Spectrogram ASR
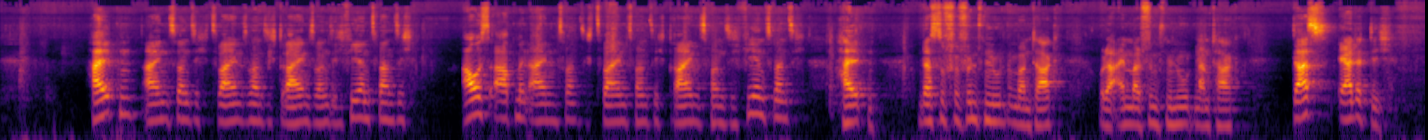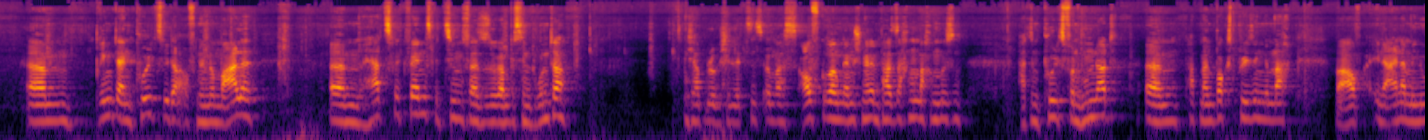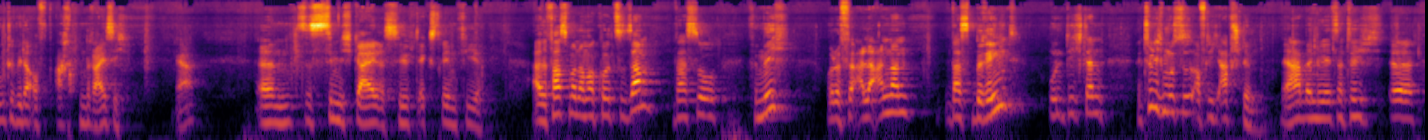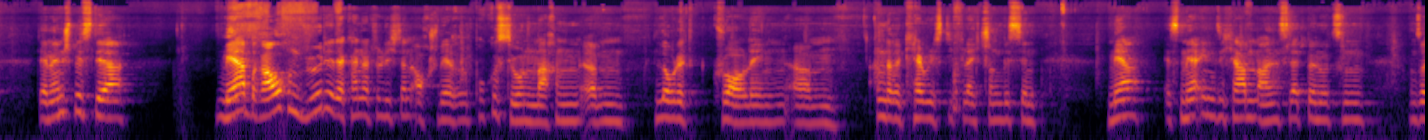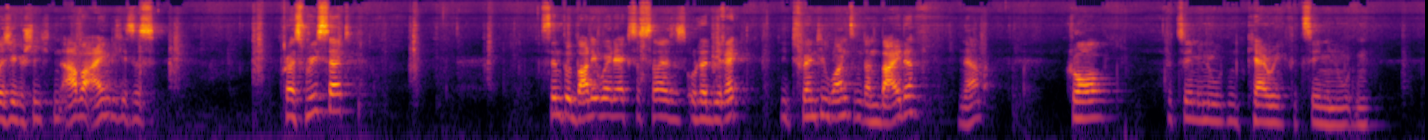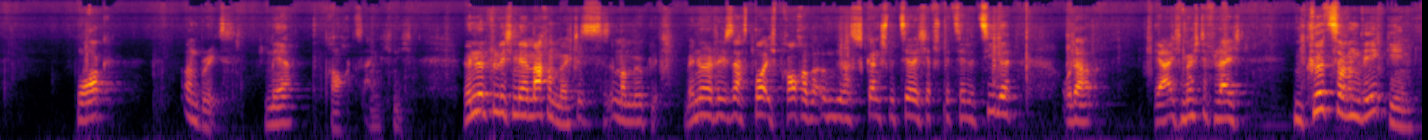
halten, 21, 22, 23, 24, ausatmen, 21, 22, 23, 24, halten. Und das so für fünf Minuten über den Tag oder einmal fünf Minuten am Tag. Das erdet dich, ähm, bringt deinen Puls wieder auf eine normale ähm, Herzfrequenz, beziehungsweise sogar ein bisschen drunter. Ich habe, glaube ich, letztens irgendwas aufgeräumt, ganz schnell ein paar Sachen machen müssen. Hatte einen Puls von 100, ähm, habe mein Box-Breathing gemacht, war auf, in einer Minute wieder auf 38. Ja? Ähm, das ist ziemlich geil, das hilft extrem viel. Also fassen wir nochmal kurz zusammen, was so für mich oder für alle anderen was bringt und dich dann, natürlich musst du es auf dich abstimmen. Ja? Wenn du jetzt natürlich äh, der Mensch bist, der mehr brauchen würde, der kann natürlich dann auch schwerere Progressionen machen, ähm, Loaded Crawling, ähm, andere Carries, die vielleicht schon ein bisschen mehr, es mehr in sich haben, mal ein Sled benutzen und solche Geschichten. Aber eigentlich ist es Press Reset, Simple Bodyweight Exercises oder direkt die 21s und dann beide. Ja? Crawl für 10 Minuten, Carry für 10 Minuten, Walk und Breathe. Mehr braucht es eigentlich nicht. Wenn du natürlich mehr machen möchtest, ist das immer möglich. Wenn du natürlich sagst, boah, ich brauche aber irgendwie was ganz Spezielles, ich habe spezielle Ziele oder ja, ich möchte vielleicht einen kürzeren Weg gehen,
